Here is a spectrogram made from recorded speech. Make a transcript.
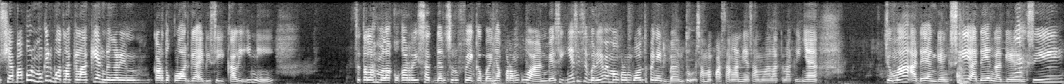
Siapa pun mungkin buat laki-laki yang dengerin kartu keluarga edisi kali ini setelah melakukan riset dan survei ke banyak perempuan, basicnya sih sebenarnya memang perempuan tuh pengen dibantu sama pasangannya sama laki-lakinya. Cuma ada yang gengsi, ada yang nggak gengsi.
